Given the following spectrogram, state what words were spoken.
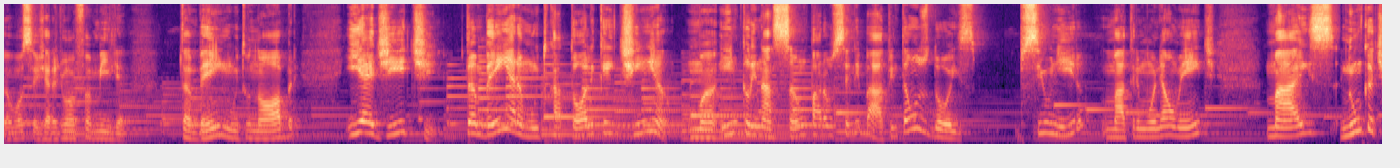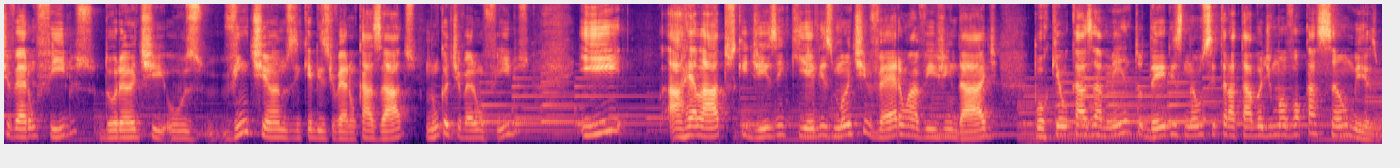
ou seja, era de uma família também muito nobre. E Edith também era muito católica e tinha uma inclinação para o celibato. Então os dois se uniram matrimonialmente, mas nunca tiveram filhos durante os 20 anos em que eles estiveram casados, nunca tiveram filhos. E há relatos que dizem que eles mantiveram a virgindade porque o casamento deles não se tratava de uma vocação mesmo,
